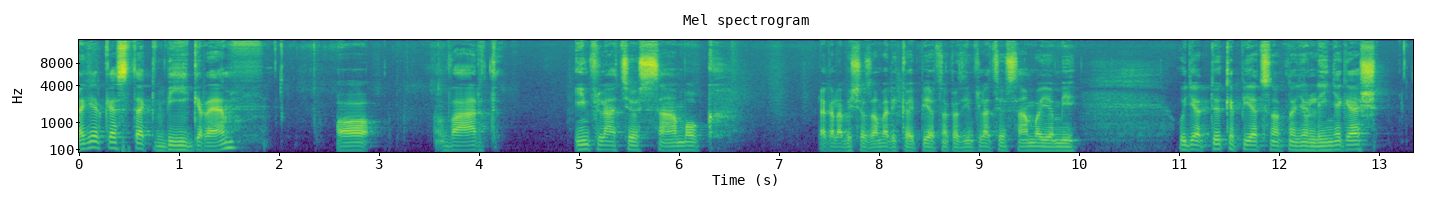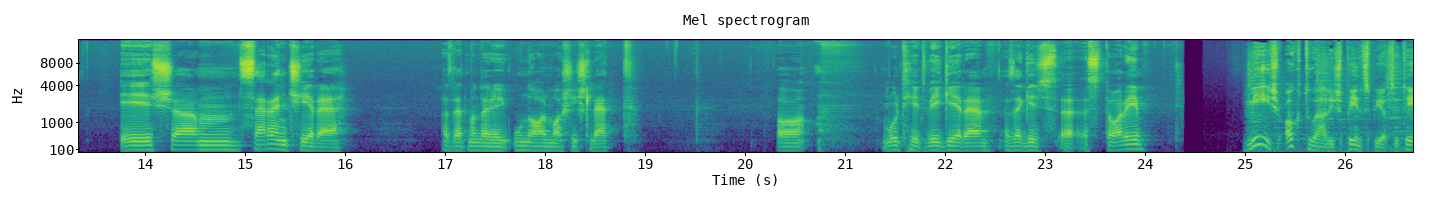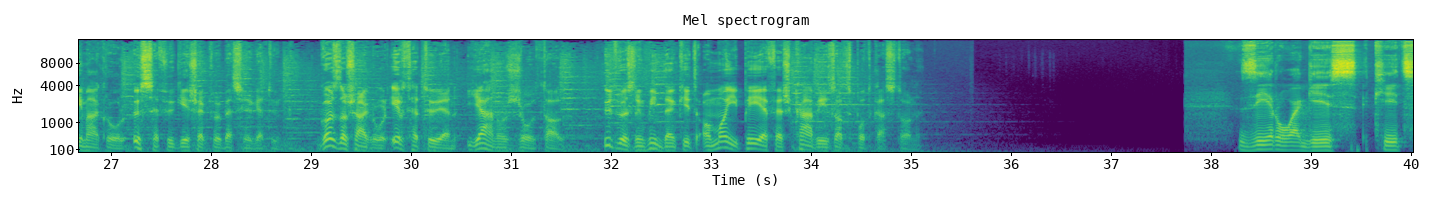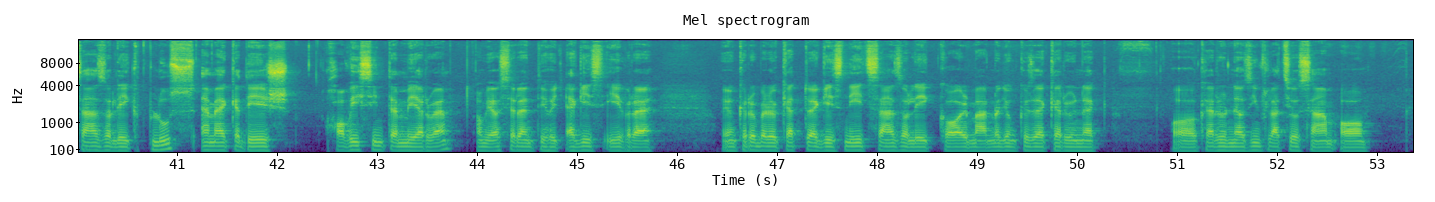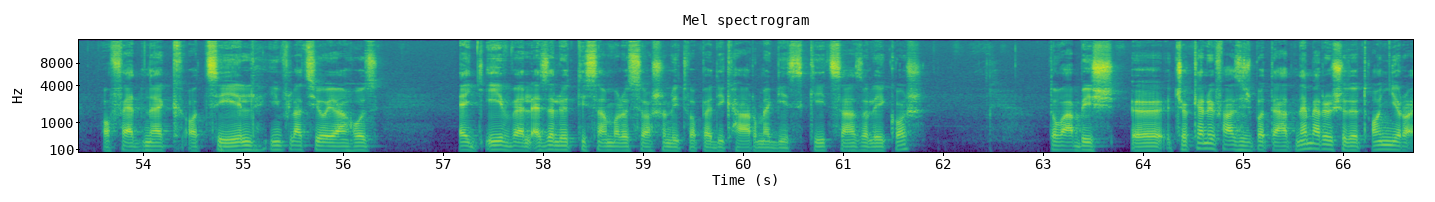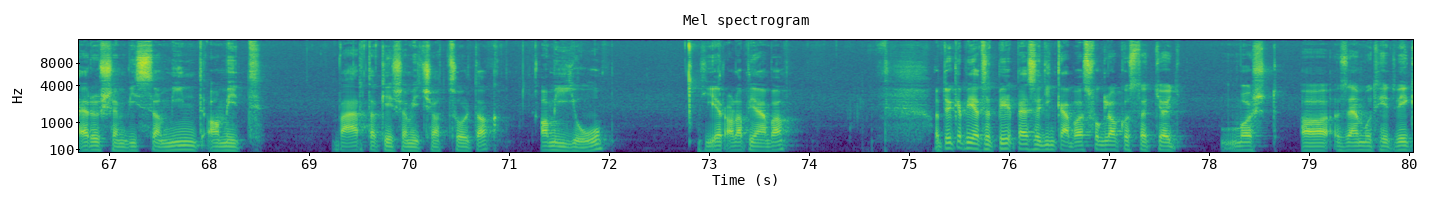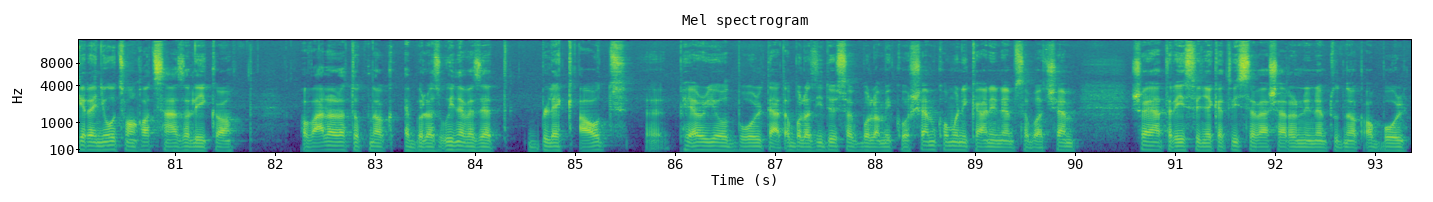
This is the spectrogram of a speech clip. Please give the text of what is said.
Megérkeztek végre a várt inflációs számok, legalábbis az amerikai piacnak az inflációs számai, ami ugye a tőkepiacnak nagyon lényeges, és um, szerencsére az lehet mondani, hogy unalmas is lett a múlt hét végére az egész uh, sztori. Mi is aktuális pénzpiaci témákról, összefüggésekről beszélgetünk. Gazdaságról érthetően János Zsoltal. Üdvözlünk mindenkit a mai PFS Kávézac podcaston. 0,2% plusz emelkedés havi szinten mérve, ami azt jelenti, hogy egész évre olyan körülbelül 2,4%-kal már nagyon közel kerülnek a, kerülne az inflációszám a a Fednek a cél inflációjához, egy évvel ezelőtti számmal összehasonlítva pedig 3,2%-os. Tovább is ö, csökkenő fázisban, tehát nem erősödött annyira erősen vissza, mint amit vártak és amit satszoltak, ami jó hír alapjában. A tőkepiacot persze, hogy inkább azt foglalkoztatja, hogy most az elmúlt hét végére 86%-a a vállalatoknak ebből az úgynevezett blackout periodból, tehát abból az időszakból, amikor sem kommunikálni nem szabad, sem saját részvényeket visszavásárolni nem tudnak, abból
